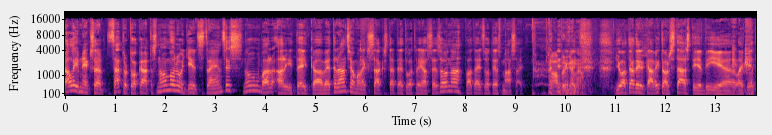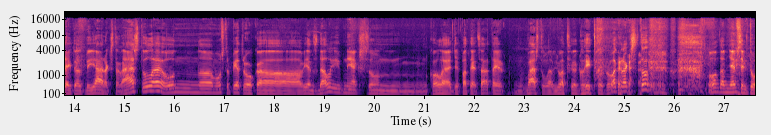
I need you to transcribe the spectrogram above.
Dalībnieks ar 4. kārtas numuru Girts Strēncis. Nu, var arī teikt, ka veterāns jau, man liekas, sāka startēt otrajā sezonā, pateicoties māsai. Tā bija gan. Jo tad, ir, kā Viktors stāstīja, bija, lai pieteiktos, bija jāraksta vēstule, un uh, mums tur pietrūka viens dalībnieks, un kolēģi pateica, ka tā ir vēstule ar ļoti glītu rokrakstu. Un tad ņemsim to.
